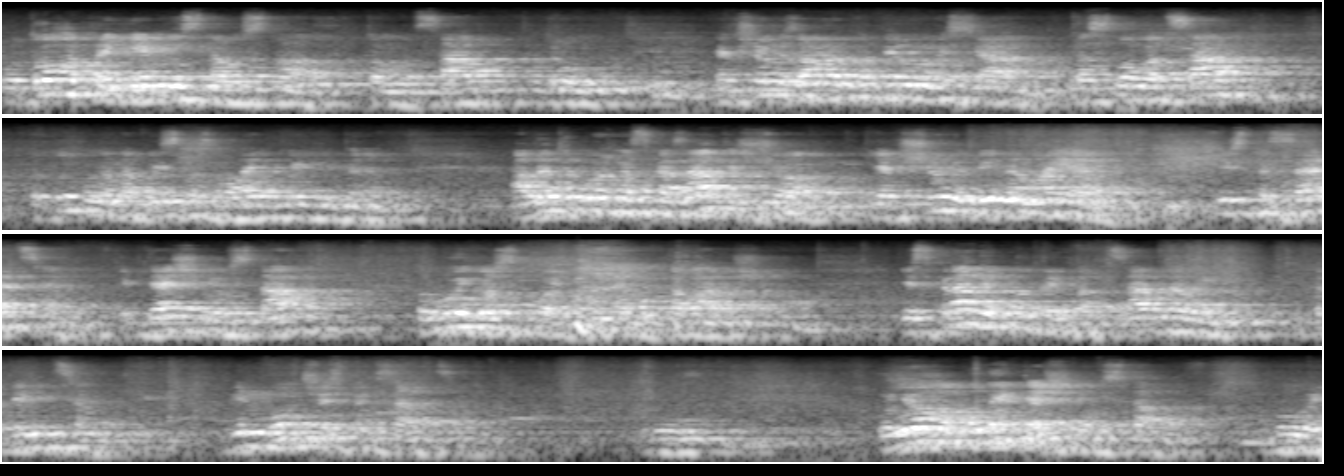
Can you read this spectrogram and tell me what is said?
у того приємність на устах, тому цар друг. Якщо ми з вами подивимося на слово цар, то тут воно написано з маленької літери. Але тут можна сказати, що якщо людина має чисте серце і вдячні уста, тому і Господь буде товаришем. Яскравий, наприклад, цар Давид. Подивіться, він був чистим серцем. Був. У нього були вдячні уста? Були.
